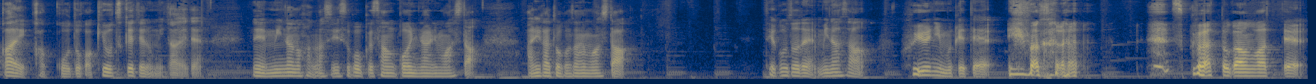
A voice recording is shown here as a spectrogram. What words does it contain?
かい格好とか気をつけてるみたいで、ね、みんなの話すごく参考になりました。ありがとうございました。ってことで、皆さん、冬に向けて今から スクワット頑張って、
